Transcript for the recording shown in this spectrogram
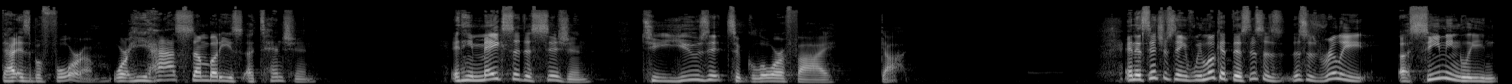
that is before him, where he has somebody's attention, and he makes a decision to use it to glorify God. And it's interesting, if we look at this, this is, this is really a seemingly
